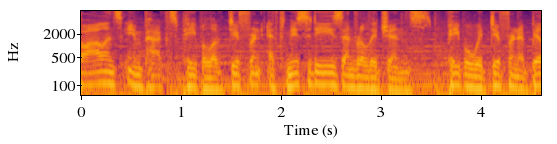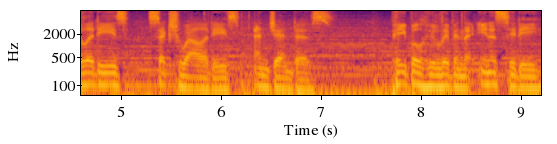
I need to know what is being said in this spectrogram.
Violence impacts people of different ethnicities and religions, people with different abilities, sexualities, and genders. People who live in the inner city,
